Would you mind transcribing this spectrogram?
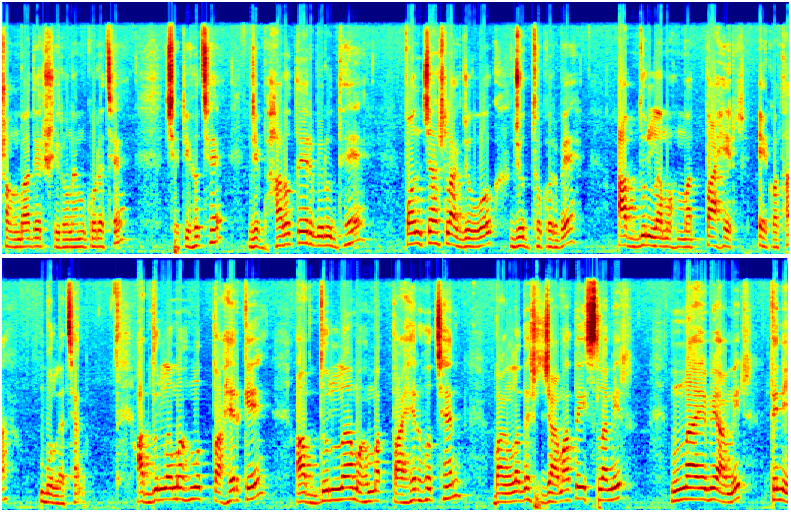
সংবাদের শিরোনাম করেছে। সেটি হচ্ছে যে ভারতের বিরুদ্ধে পঞ্চাশ লাখ যুবক যুদ্ধ করবে, আবদুল্লাহ মোহাম্মদ তাহের এ কথা বলেছেন। আবদুল্লাহ মোহাম্মদ তাহেরকে আবদুল্লাহ মোহাম্মদ তাহের হচ্ছেন বাংলাদেশ জামাতে ইসলামীর নায়েবে আমির। তিনি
